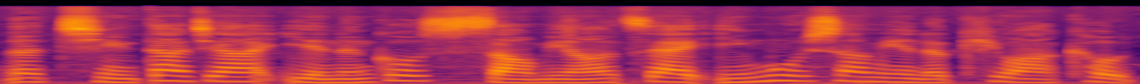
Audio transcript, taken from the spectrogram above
那请大家也能够扫描在荧幕上面的 QR code。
